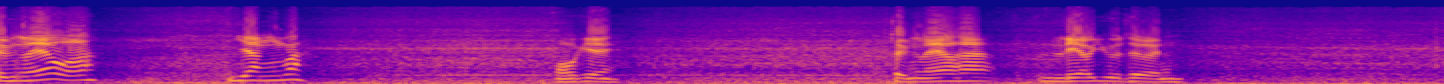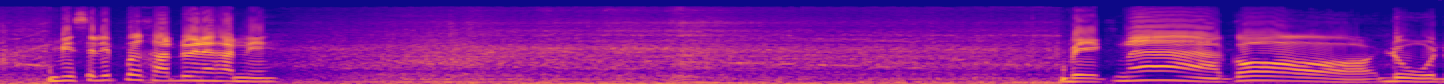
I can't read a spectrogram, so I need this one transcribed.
ถึงแล้วเหรอ ยังปะโอเค ถึงแล้วฮะเลี้ยวยูเทิร์นมีสลิปเปอร์คัทด้วยนะคันนี้ เบรกหน้าก็ดูด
